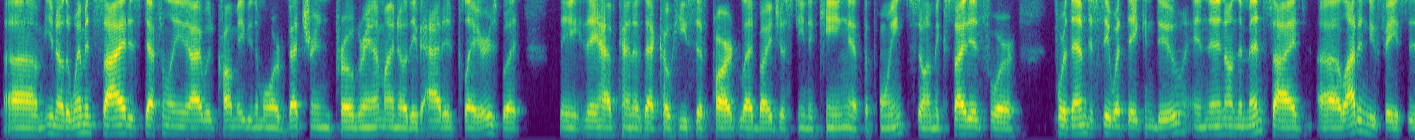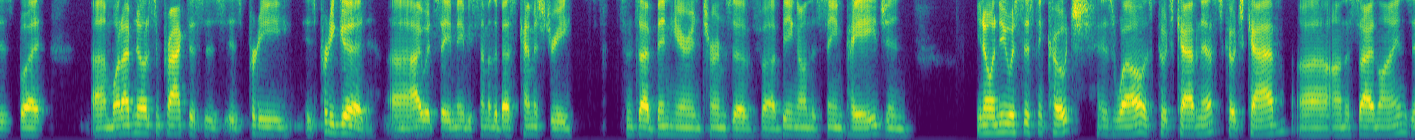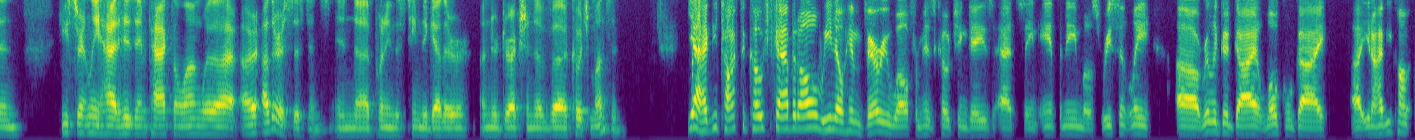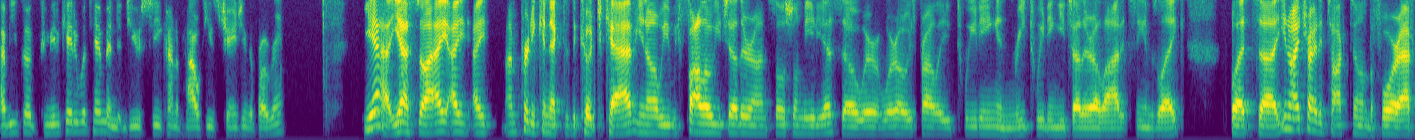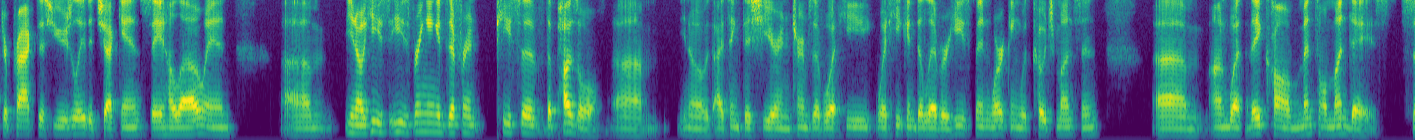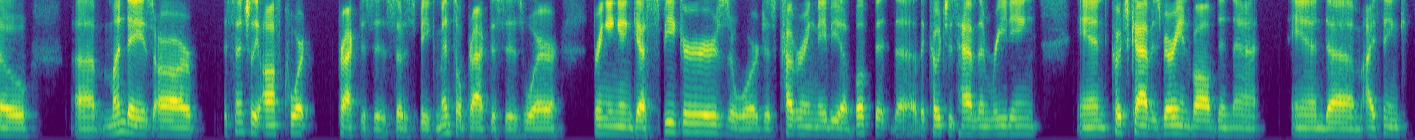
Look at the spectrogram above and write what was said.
um, you know the women's side is definitely I would call maybe the more veteran program. I know they've added players, but they they have kind of that cohesive part led by Justina King at the point. So I'm excited for for them to see what they can do. And then on the men's side, uh, a lot of new faces, but um, what I've noticed in practice is is pretty is pretty good. Uh, I would say maybe some of the best chemistry since I've been here in terms of uh, being on the same page and you know a new assistant coach as well as Coach Cavness, Coach Cav uh, on the sidelines and he certainly had his impact along with uh, our other assistants in uh, putting this team together under direction of uh, Coach Monson. Yeah, have you talked to Coach Cav at all? We know him very well from his coaching days at St. Anthony, most recently. Uh, really good guy, local guy. Uh, you know, have you com- have you communicated with him, and do you see kind of how he's changing the program? Yeah, yeah. So I, I, I I'm pretty connected to Coach Cav. You know, we, we follow each other on social media, so we're we're always probably tweeting and retweeting each other a lot. It seems like, but uh, you know, I try to talk to him before or after practice, usually to check in, say hello, and um, you know, he's he's bringing a different piece of the puzzle. Um, you know, I think this year in terms of what he what he can deliver. He's been working with Coach Monson um, on what they call mental Mondays. So uh, Mondays are essentially off court practices, so to speak, mental practices where bringing in guest speakers or just covering maybe a book that the, the coaches have them reading. And Coach Cav is very involved in that. And um, I think,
